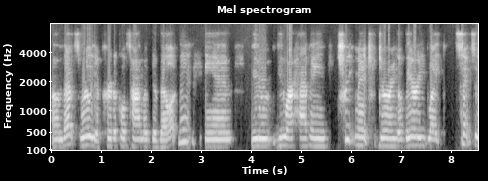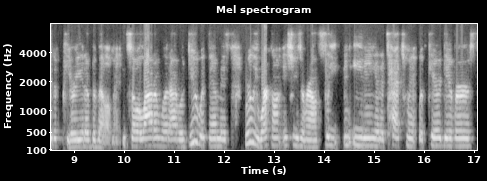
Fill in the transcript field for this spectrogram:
Um, that's really a critical time of development, and you you are having treatment during a very like sensitive period of development. And so a lot of what I will do with them is really work on issues around sleep and eating and attachment with caregivers,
